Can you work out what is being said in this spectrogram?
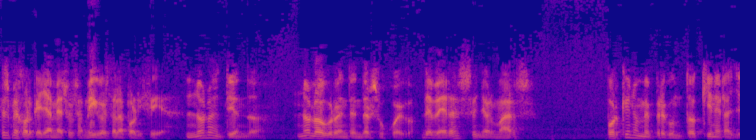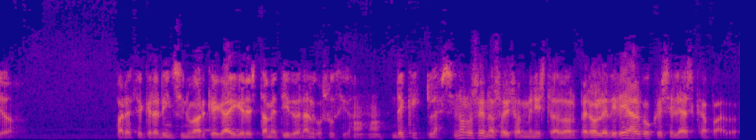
Es mejor que llame a sus amigos de la policía. No lo entiendo. No logro entender su juego. ¿De veras, señor Mars? ¿Por qué no me preguntó quién era yo? Parece querer insinuar que Geiger está metido en algo sucio. ¿De qué clase? No lo sé, no soy su administrador, pero le diré algo que se le ha escapado.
